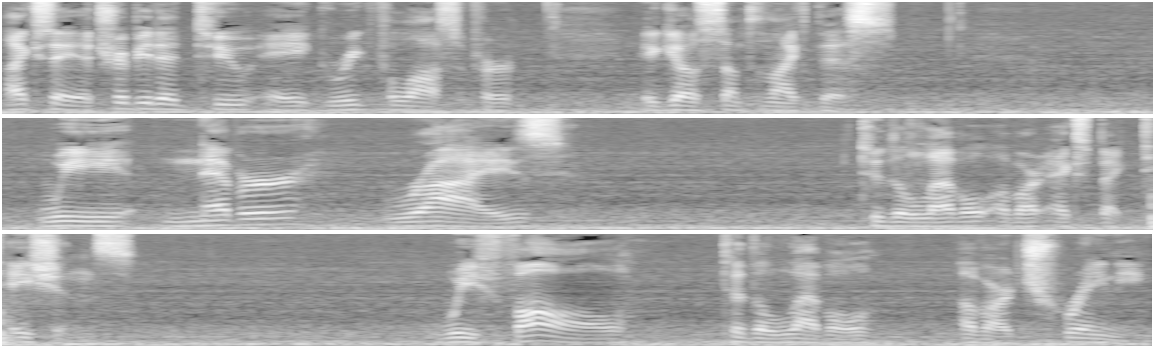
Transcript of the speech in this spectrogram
Like I say attributed to a Greek philosopher it goes something like this we never rise to the level of our expectations. We fall to the level of our training.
